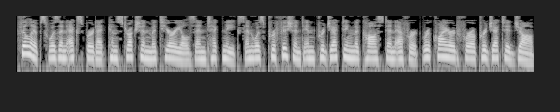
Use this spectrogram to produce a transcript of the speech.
Phillips was an expert at construction materials and techniques and was proficient in projecting the cost and effort required for a projected job.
